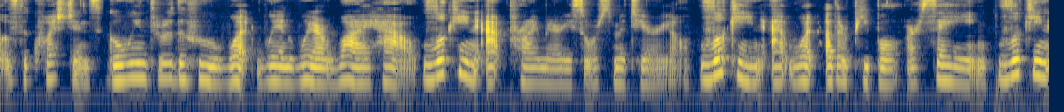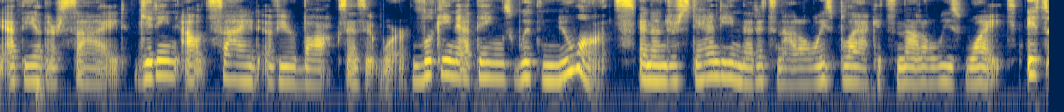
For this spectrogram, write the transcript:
of the questions, going through the who, what, when, where, why, how, looking at primary source material, looking at what other people are saying, looking at the other side, getting outside of your box, as it were, looking at things with nuance and understanding that it's not always black, it's not always white. It's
